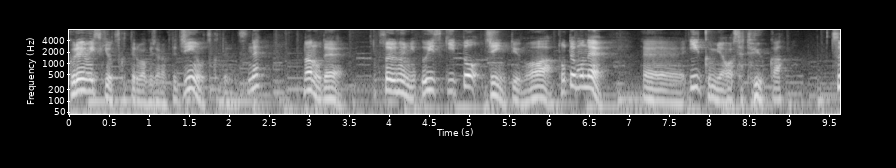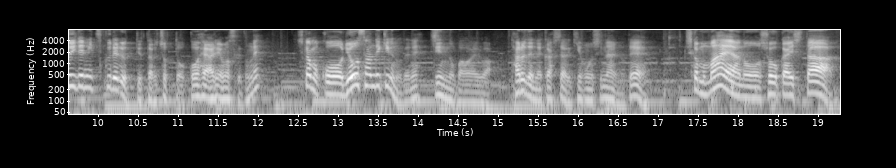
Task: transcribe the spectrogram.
グレーンウイスキーを作ってるわけじゃなくて、ジンを作ってるんですね。なので、そういう風にウイスキーとジンっていうのは、とてもね、えー、いい組み合わせというか、ついでに作れるって言ったらちょっと公平ありますけどね。しかもこう、量産できるのでね、ジンの場合は。樽で寝かしたら基本しないので、しかも前あの紹介した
